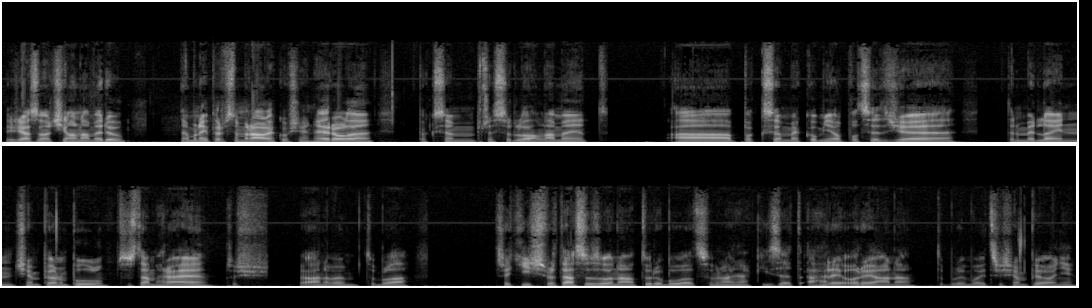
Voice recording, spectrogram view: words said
Takže já jsem začínal na midu, nebo nejprve jsem hrál jako všechny role, pak jsem přesedloval na mid a pak jsem jako měl pocit, že ten midlane champion pool, co se tam hraje, což já nevím, to byla třetí, čtvrtá sezóna, tu dobu jsem hrál nějaký Z a hry Oriana, to byly moji tři šampioni.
